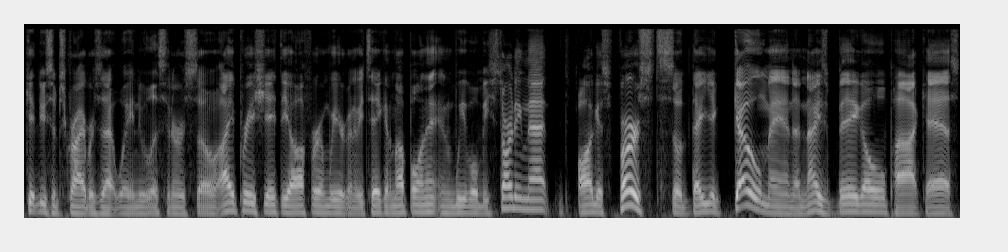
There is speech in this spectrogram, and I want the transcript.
get new subscribers that way, new listeners. So I appreciate the offer, and we are going to be taking them up on it, and we will be starting that August 1st. So there you go, man, a nice big old podcast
